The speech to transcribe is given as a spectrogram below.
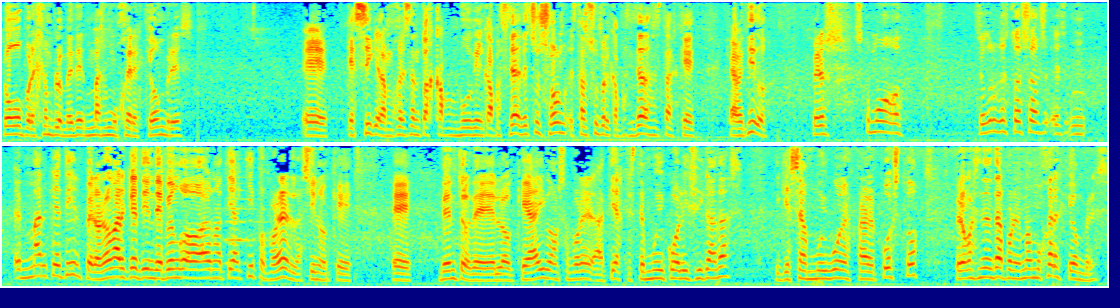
Luego, por ejemplo, meter más mujeres que hombres. Eh, que sí, que las mujeres están todas muy bien capacitadas. De hecho, son, están súper capacitadas estas que, que, ha metido. Pero es, como. Yo creo que esto eso es, es, marketing, pero no marketing de pongo a una tía aquí por ponerla, sino que eh, dentro de lo que hay vamos a poner a tías que estén muy cualificadas y que sean muy buenas para el puesto, pero vamos a intentar poner más mujeres que hombres.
